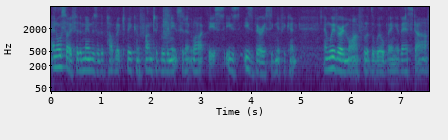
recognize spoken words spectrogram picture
and also for the members of the public to be confronted with an incident like this is is very significant, and we're very mindful of the well-being of our staff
